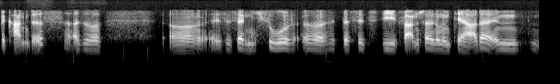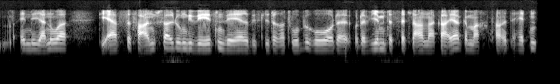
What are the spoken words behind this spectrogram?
bekannt ist. Also äh, es ist ja nicht so, äh, dass jetzt die Veranstaltung im Theater im Ende Januar die erste Veranstaltung gewesen wäre, das Literaturbüro oder, oder wir mit der Svetlana Geier gemacht hätten.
